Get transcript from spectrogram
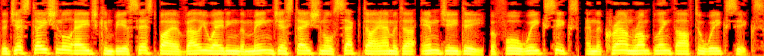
The gestational age can be assessed by evaluating the mean gestational sac diameter (MGD) before week 6 and the crown rump length after week 6.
